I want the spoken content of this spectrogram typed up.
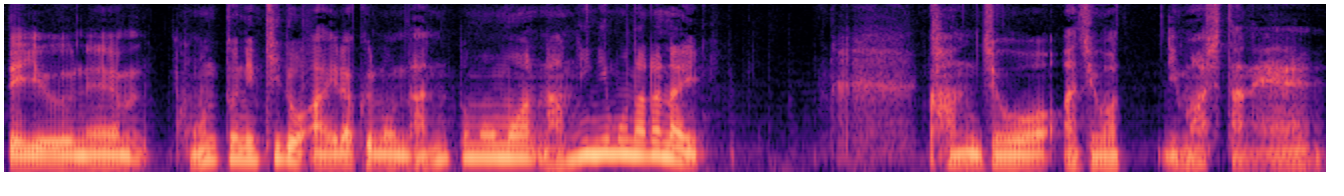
ていうね、本当に喜怒哀楽の何とも思わ何にもならない感情を味わいましたね。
